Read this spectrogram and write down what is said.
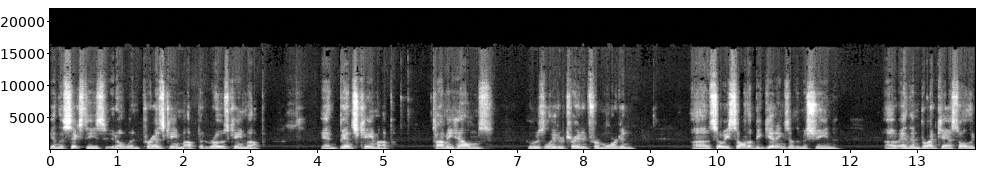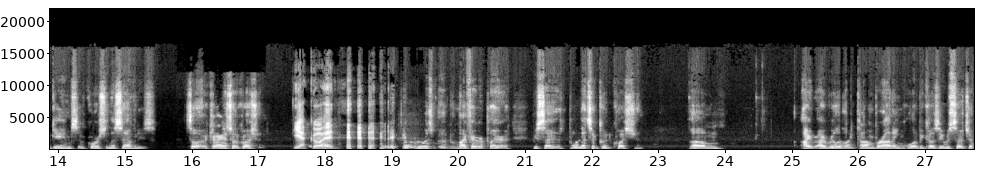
in the 60s, you know, when Perez came up and Rose came up and Bench came up, Tommy Helms, who was later traded for Morgan. Uh, so he saw the beginnings of the machine uh, and then broadcast all the games, of course, in the 70s. So, uh, can I answer the question? Yeah, go ahead. so who is uh, my favorite player besides? Boy, that's a good question. Um, I, I really like Tom Browning only because he was such a,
